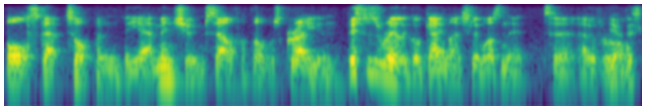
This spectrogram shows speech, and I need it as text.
all stepped up. And yeah, Minshew himself I thought was great. And this was a really good game actually, wasn't it? Uh, overall. Yeah, this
